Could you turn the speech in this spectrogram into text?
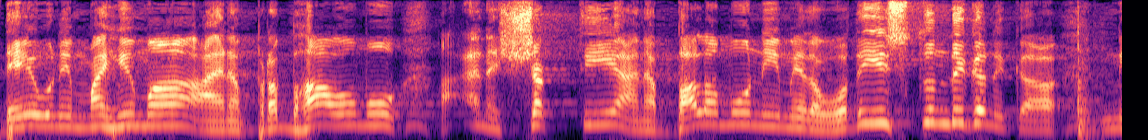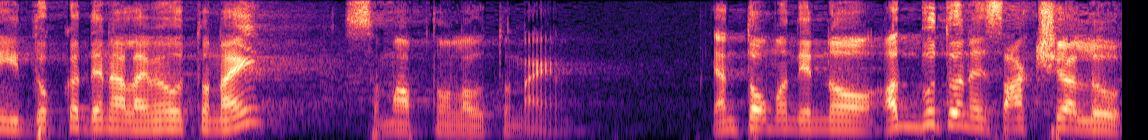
దేవుని మహిమ ఆయన ప్రభావము ఆయన శక్తి ఆయన బలము నీ మీద ఉదయిస్తుంది కనుక నీ దుఃఖ దినాలు ఏమవుతున్నాయి? సమాప్తంలో అవుతున్నాయి ఎంతోమంది ఎన్నో అద్భుతమైన సాక్ష్యాలు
